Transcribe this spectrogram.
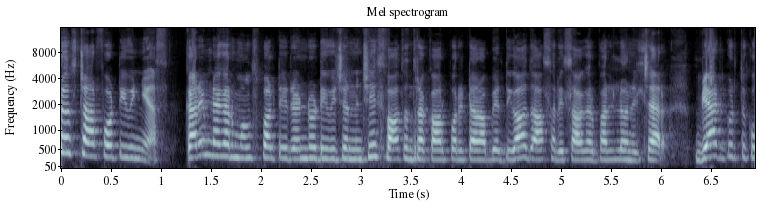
to Star 40 years. Karimnagar municipality రెండో డివిజన్ నుంచి స్వాతంత్ర కార్పొరేటర్ అభ్యర్థిగా దాసరి సాగర్ బరిలో నిలిచారు. బ్యాట్ గుర్తుకు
